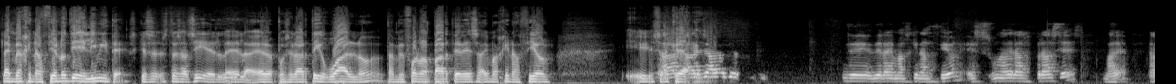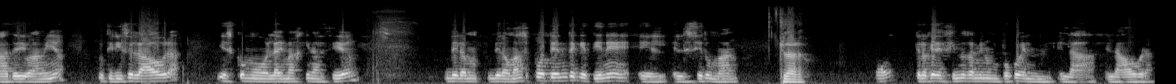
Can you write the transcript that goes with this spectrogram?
la imaginación no tiene límites. Que eso- esto es así, el, el- el- pues el arte igual, ¿no? También forma parte de esa imaginación. Y, o sea, Ahora- que- ahora que hablas de, la imaginación es una de las frases, ¿vale? Ahora te digo la mía, que utilizo en la obra y es como la imaginación de lo, de lo más potente que tiene el, el ser humano, claro, ¿no? que es lo que defiendo también un poco en, en la, en la obra.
